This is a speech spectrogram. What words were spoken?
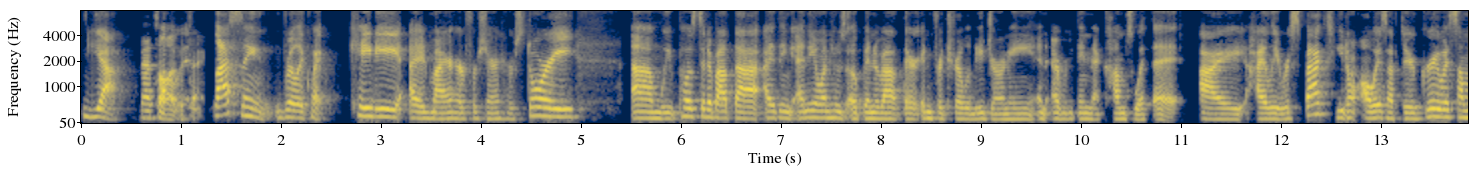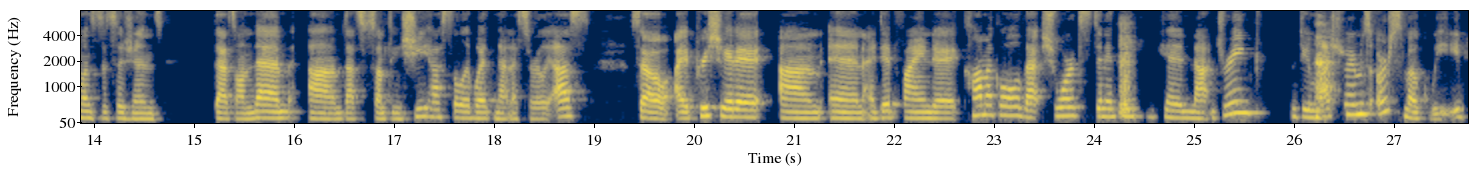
Yeah. That's all I would say. Last thing, really quick. Katie, I admire her for sharing her story. Um, we posted about that. I think anyone who's open about their infertility journey and everything that comes with it, I highly respect. You don't always have to agree with someone's decisions. That's on them. Um, that's something she has to live with, not necessarily us. So I appreciate it. Um, and I did find it comical that Schwartz didn't think he could not drink, do mushrooms, or smoke weed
